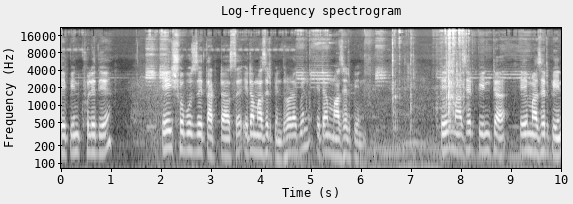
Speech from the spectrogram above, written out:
এই পিন খুলে দিয়ে এই সবুজ যে তারটা আছে, এটা মাঝের পিন, ধরে রাখবেন, এটা মাঝের পিন। এই মাঝের পিনটা, এই মাঝের পিন,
